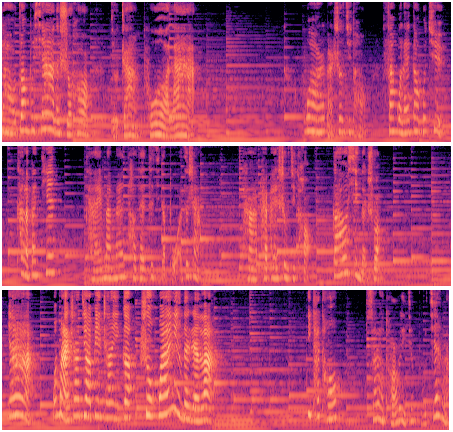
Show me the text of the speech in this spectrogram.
到装不下的时候就胀破啦。沃尔把受气筒翻过来倒过去，看了半天，才慢慢套在自己的脖子上。他拍拍受气筒，高兴地说：“呀！”我马上就要变成一个受欢迎的人了。一抬头，小老头已经不见了。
